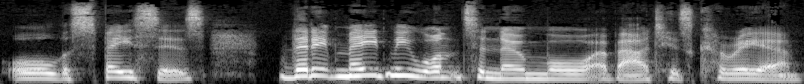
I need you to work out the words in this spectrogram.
All the Spaces, that it made me want to know more about his career.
